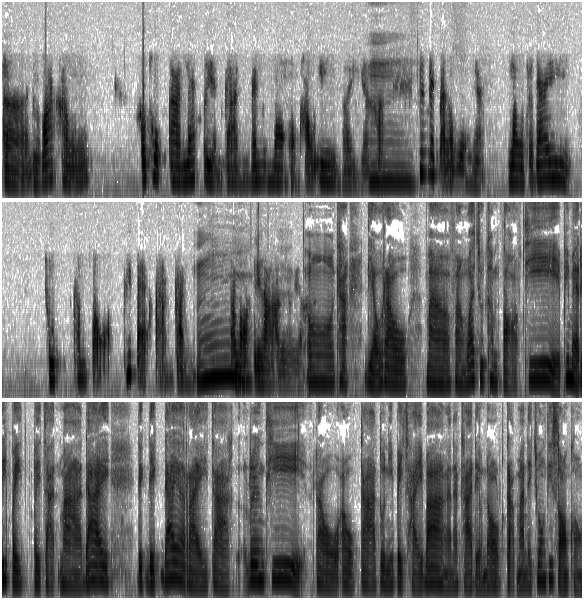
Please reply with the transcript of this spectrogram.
เอ่อหรือว่าเขาเขาถกการแลกเปลี่ยนกันในมุมมองของเขาเองอะไรอย่างเงี้ยอืค่ะมซึ่งในแต่ละวงเนี่ย เราจะได้ชุด คำตอบที่แตกต่างกันอืมตลอดเวลาเลยอะอ๋อค่ะ เดี๋ยวเรามาฟังว่าชุดคำตอบที่พี่แมรี่ไปไปจัดมาได้เด็กๆได้อะไรจากเรื่องที่เราเอาการ์ดตัวนี้ไปใช้บ้างอะนะคะ เดี๋ยวเรากลับมาในช่วงที่ 2 ของ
